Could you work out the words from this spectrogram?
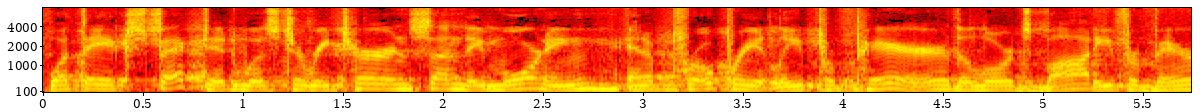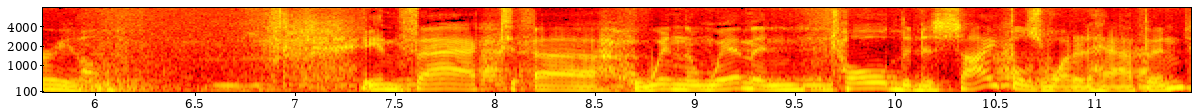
What they expected was to return Sunday morning and appropriately prepare the Lord's body for burial. In fact, uh, when the women told the disciples what had happened,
